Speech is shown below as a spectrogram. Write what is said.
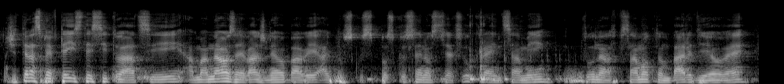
že teraz sme v tej istej situácii a mám naozaj vážne obavy aj po, skús- po skúsenostiach s Ukrajincami, tu na samotnom Bardiove,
